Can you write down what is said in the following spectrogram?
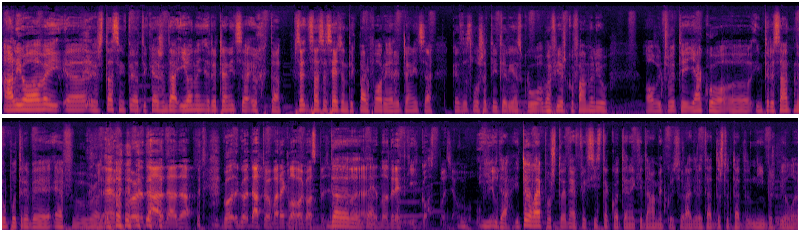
Ali ovaj, e, šta sam htio ti kažem, da, i ona rečenica, uh, da, sad, sad se sećam tih par fora, je rečenica kada slušate italijansku mafijašku familiju, ovaj, čujete jako uh, interesantne upotrebe F word. E, br- da, da, da. Go, go, da, to je ova rekla ova gospođa. Da, da, da, da. Jedna od redkih gospođa u, u I filmu. da, i to je lepo što je Netflix istakao te neke dame koje su radile tada, što tad nije baš bilo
